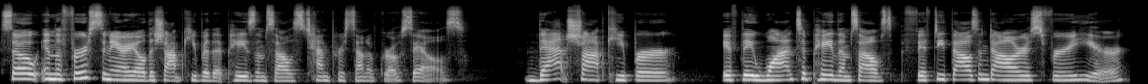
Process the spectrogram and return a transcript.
So, in the first scenario, the shopkeeper that pays themselves 10% of gross sales, that shopkeeper, if they want to pay themselves $50,000 for a year,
